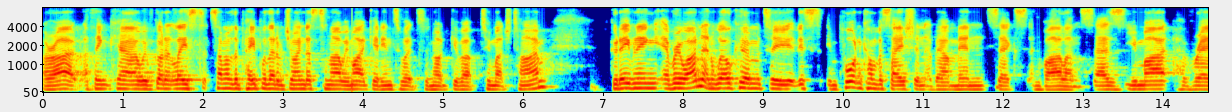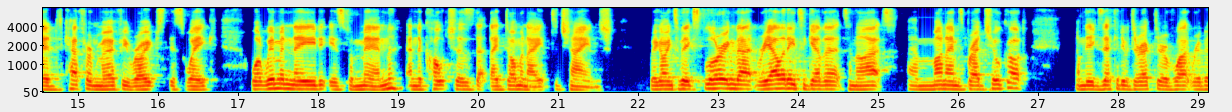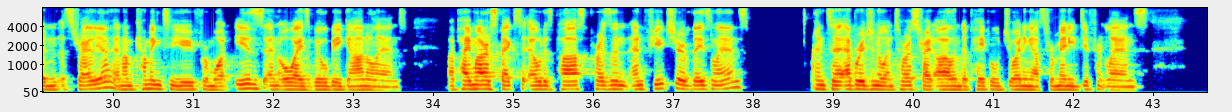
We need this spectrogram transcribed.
All right, I think uh, we've got at least some of the people that have joined us tonight. We might get into it to not give up too much time. Good evening, everyone, and welcome to this important conversation about men, sex, and violence. As you might have read, Katharine Murphy wrote this week What women need is for men and the cultures that they dominate to change. We're going to be exploring that reality together tonight. Um, my name is Brad Chilcott. I'm the Executive Director of White Ribbon Australia, and I'm coming to you from what is and always will be Kaurna land. I pay my respects to elders past, present, and future of these lands, and to Aboriginal and Torres Strait Islander people joining us from many different lands.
